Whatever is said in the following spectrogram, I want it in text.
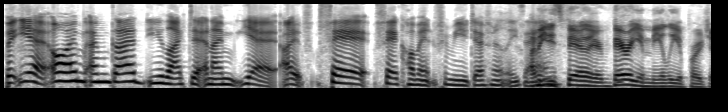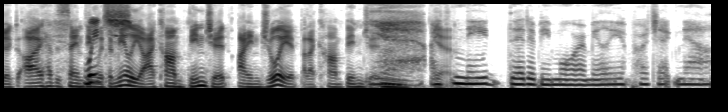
But yeah, oh, I'm I'm glad you liked it, and I'm yeah, I fair fair comment from you definitely, Zane. I mean, it's very, very Amelia project. I had the same thing Which- with Amelia. I can't binge it. I enjoy it, but I can't binge it. yeah, mm. Yeah. I need there to be more Amelia Project now.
